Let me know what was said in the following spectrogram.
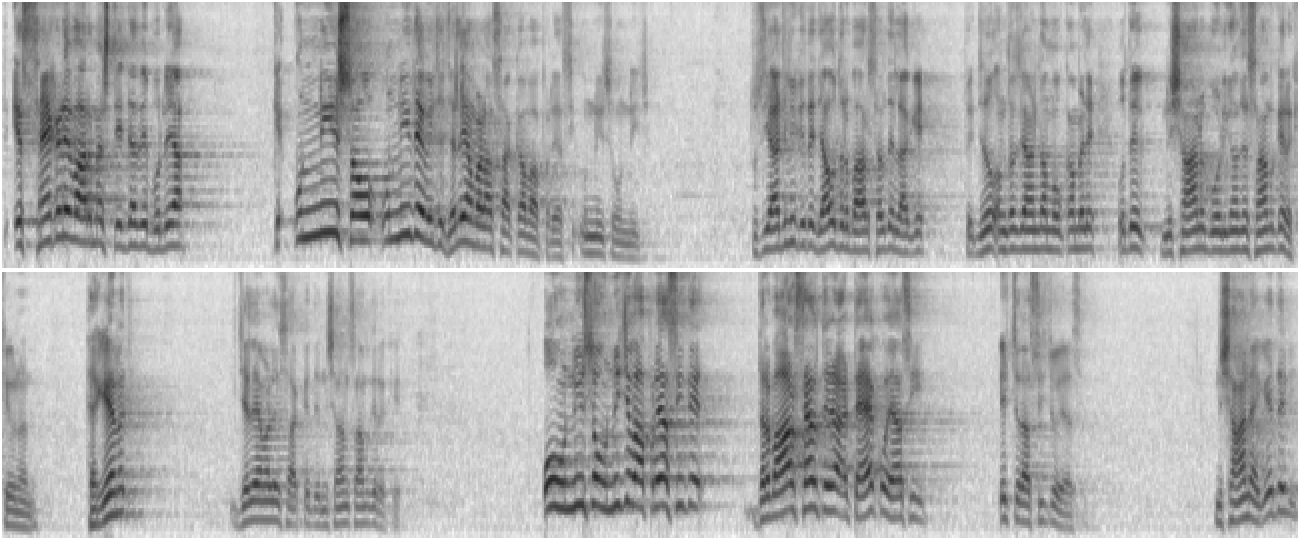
ਤੇ ਇਹ ਸੈਂਕੜੇ ਵਾਰ ਮੈਂ ਸਟੇਜਾਂ ਤੇ ਬੋਲਿਆ ਕਿ 1919 ਦੇ ਵਿੱਚ ਜਲਿਆਂਵਾਲਾ ਸਾਕਾ ਵਾਪਰਿਆ ਸੀ 1919 ਚ। ਤੁਸੀਂ ਅੱਜ ਵੀ ਕਿਤੇ ਜਾਓ ਦਰਬਾਰ ਸਾਹਿਬ ਦੇ ਲਾਗੇ ਤੇ ਜਦੋਂ ਅੰਦਰ ਜਾਣ ਦਾ ਮੌਕਾ ਮਿਲੇ, ਉਹਦੇ ਨਿਸ਼ਾਨ ਗੋਲੀਆਂ ਦੇ ਸਾਂਭ ਕੇ ਰੱਖੇ ਉਹਨਾਂ ਨੇ। ਹੈਗੇ ਆ ਨਾ ਜੀ? ਜਲਿਆਂਵਾਲੇ ਸਾਕੇ ਦੇ ਨਿਸ਼ਾਨ ਸਾਂਭ ਕੇ ਰੱਖੇ। ਉਹ 1919 ਚ ਵਾਪਰਿਆ ਸੀ ਤੇ ਦਰਬਾਰ ਸਾਹਿਬ ਤੇ ਜਿਹੜਾ ਅਟੈਕ ਹੋਇਆ ਸੀ, ਇਹ 84 ਚ ਹੋਇਆ ਸੀ। ਨਿਸ਼ਾਨ ਹੈਗੇ ਤੇ ਵੀ।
